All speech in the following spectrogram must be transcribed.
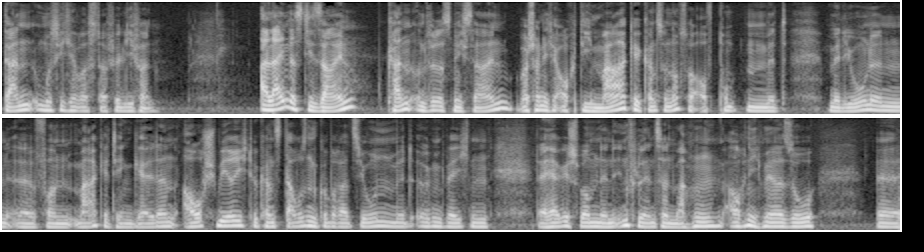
dann muss ich ja was dafür liefern. Allein das Design kann und wird es nicht sein. Wahrscheinlich auch die Marke kannst du noch so aufpumpen mit Millionen äh, von Marketinggeldern. Auch schwierig. Du kannst tausend Kooperationen mit irgendwelchen dahergeschwommenen Influencern machen. Auch nicht mehr so äh,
